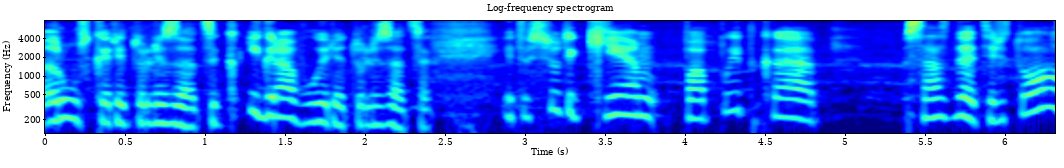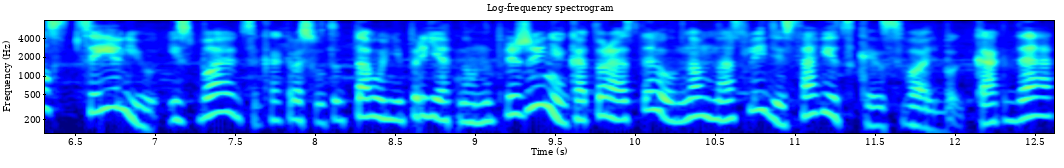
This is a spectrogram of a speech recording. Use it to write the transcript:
русской ритуализации, к игровой ритуализации, это все-таки попытка создать ритуал с целью избавиться как раз вот от того неприятного напряжения, которое оставило нам наследие советская свадьба, когда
